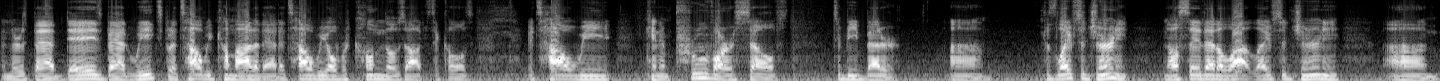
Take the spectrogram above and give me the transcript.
and there's bad days, bad weeks, but it's how we come out of that. It's how we overcome those obstacles. It's how we can improve ourselves to be better. Because um, life's a journey, and I'll say that a lot. Life's a journey um,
